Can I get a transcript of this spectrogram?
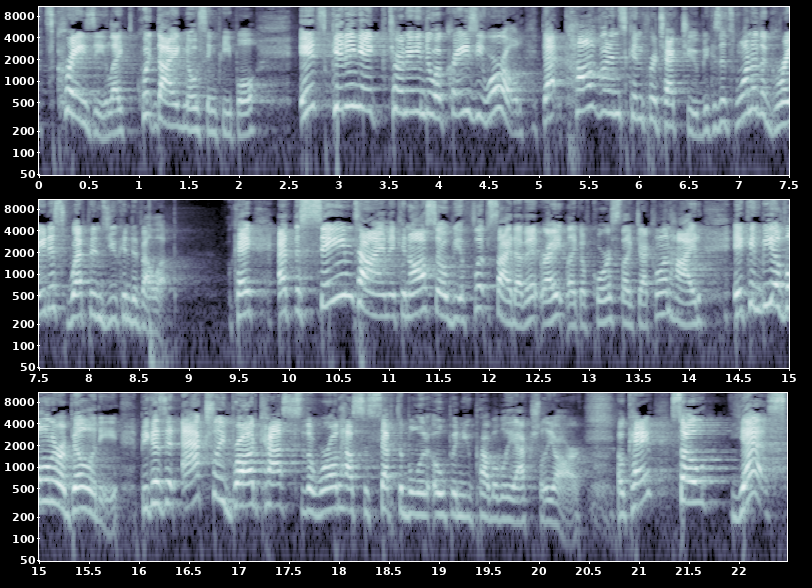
It's crazy. Like quit diagnosing people. It's getting a turning into a crazy world. That confidence can protect you because it's one of the greatest weapons you can develop Okay. At the same time, it can also be a flip side of it, right? Like, of course, like Jekyll and Hyde, it can be a vulnerability because it actually broadcasts to the world how susceptible and open you probably actually are. Okay. So, yes,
